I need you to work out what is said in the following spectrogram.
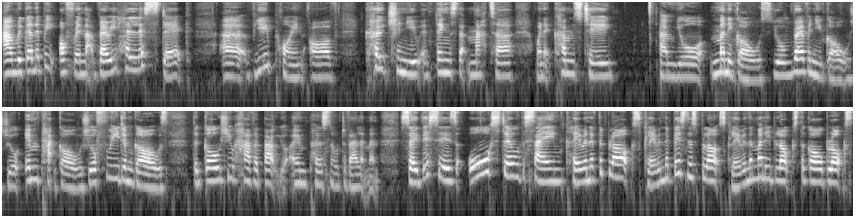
And we're going to be offering that very holistic uh, viewpoint of coaching you and things that matter when it comes to um, your money goals, your revenue goals, your impact goals, your freedom goals, the goals you have about your own personal development. So, this is all still the same clearing of the blocks, clearing the business blocks, clearing the money blocks, the goal blocks,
